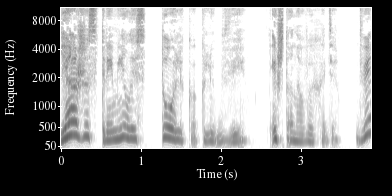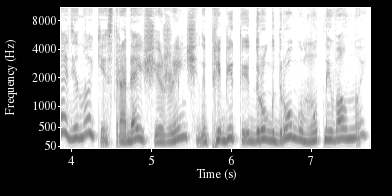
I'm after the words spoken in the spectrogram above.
Я же стремилась только к любви. И что на выходе? Две одинокие, страдающие женщины, прибитые друг к другу мутной волной.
